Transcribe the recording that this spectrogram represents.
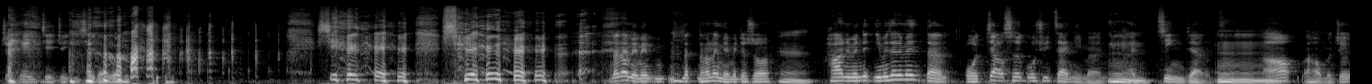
就可以解决一切的问题。先黑，先黑。那那妹妹，然后那妹妹就说，嗯，好，你们你们在那边等，我叫车过去载你们，很近这样子。嗯嗯。好，然后我们就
